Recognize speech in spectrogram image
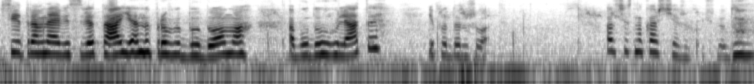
всі травневі свята я не проведу вдома, а буду гуляти і подорожувати. Але, чесно кажучи, я вже хочу додому.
